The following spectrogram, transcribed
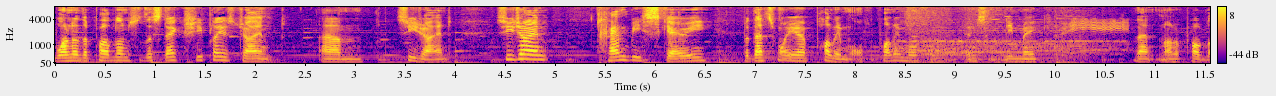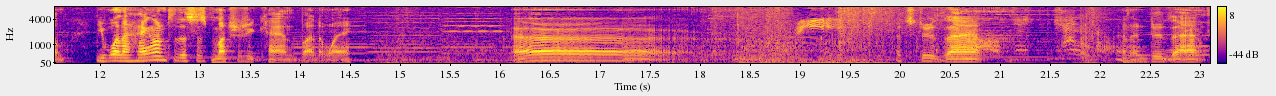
one of the problems with this deck. She plays Giant, um, Sea Giant. Sea Giant can be scary, but that's why you have Polymorph. Polymorph will instantly make that not a problem. You want to hang on to this as much as you can, by the way. Uh, let's do that. And then do that.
